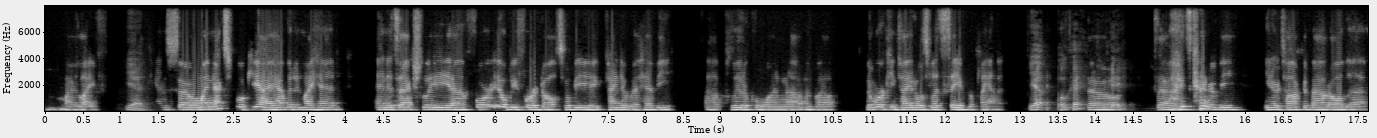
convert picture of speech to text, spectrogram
my life. Yeah. And so my next book, yeah, I have it in my head. and it's actually uh, for it'll be for adults. It'll be kind of a heavy uh, political one uh, about the working title is "Let's Save the Planet." Yep. Okay. So, okay. so it's going to be you know talk about all the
